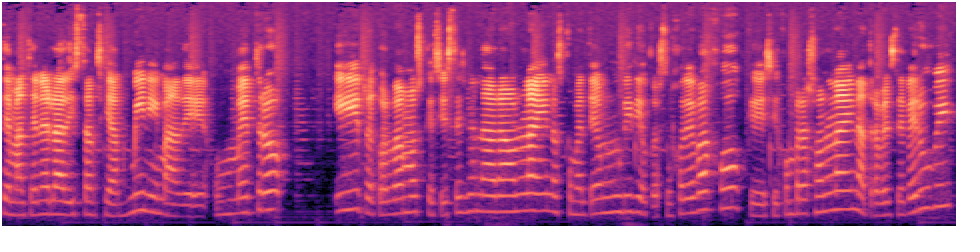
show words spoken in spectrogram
de mantener la distancia mínima de un metro y recordamos que si estáis viendo ahora online, os comenté en un vídeo que os dejo debajo que si compras online a través de Berubi,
